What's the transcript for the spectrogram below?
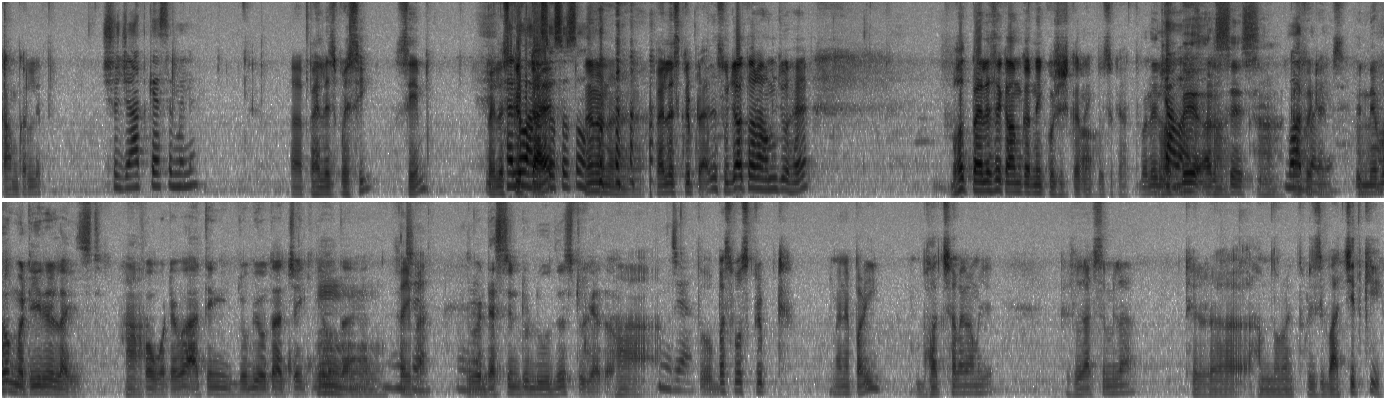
काम कर लेते हैं। शुजात कैसे मिले? पहले वैसी सेम पहले स्क्रिप्ट आया. नहीं नहीं नहीं पहले स्क्रिप्ट आया। सुजात और हम जो है बहुत पहले से काम करने की कोशिश कर रहे हैं एक दूसरे के साथ बड़े लंबे अरसे से। काफ़ी टाइम से। It never materialized हाँ। for whatever. I think जो भी होता है अच्छे के लिए होता है। सही बात। we were destined to do this together. हाँ जी। तो बस वो स्क्रिप्ट मैंने पढ़ी बहुत अच्छा लगा मुझे। फिर सुजात से मिला फिर हम दोनों ने थोड़ी सी बातचीत की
